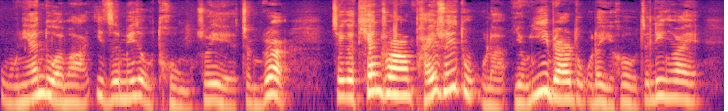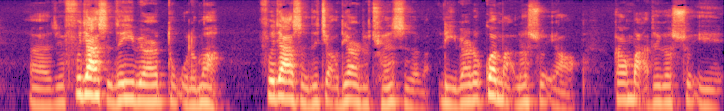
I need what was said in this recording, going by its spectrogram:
五年多吧，一直没走通，所以整个这个天窗排水堵了，有一边堵了以后，这另外，呃，就副驾驶这一边堵了嘛。副驾驶的脚垫就全湿了，里边都灌满了水啊！刚把这个水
